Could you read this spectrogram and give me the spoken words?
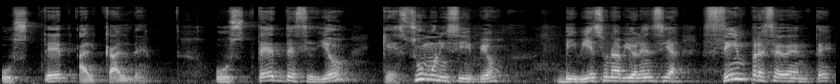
usted, alcalde. Usted decidió que su municipio viviese una violencia sin precedente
